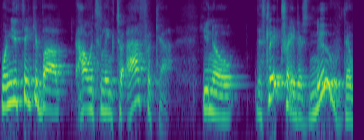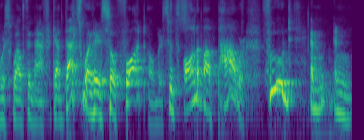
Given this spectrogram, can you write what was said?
When you think about how it's linked to Africa, you know, the slave traders knew there was wealth in Africa. That's why they're so fought over. So it's all about power. Food and, and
